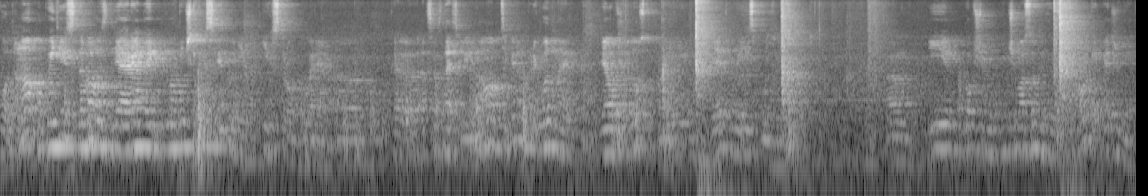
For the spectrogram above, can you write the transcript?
Вот, оно, по для ряда эпидемиологических исследований, их, строго говоря, э, от создателей, но теперь оно пригодно для общего доступа, и для этого и используется. Эм, и, в общем, ничего особенного в технологии, опять же, нет.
